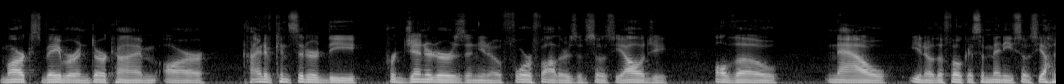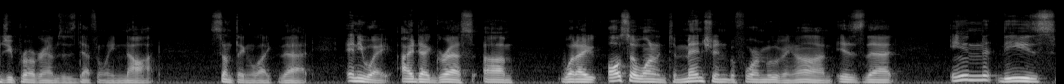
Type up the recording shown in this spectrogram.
Marx, Weber, and Durkheim are kind of considered the progenitors and you know forefathers of sociology, although now you know the focus of many sociology programs is definitely not something like that. Anyway, I digress. Um, what I also wanted to mention before moving on is that in these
